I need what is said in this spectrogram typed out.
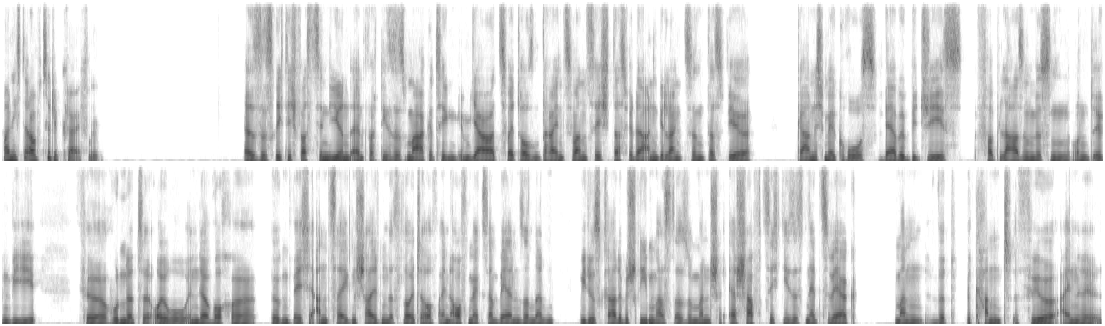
kann ich darauf zurückgreifen. Ja, es ist richtig faszinierend, einfach dieses Marketing im Jahr 2023, dass wir da angelangt sind, dass wir gar nicht mehr groß Werbebudgets verblasen müssen und irgendwie für hunderte Euro in der Woche irgendwelche Anzeigen schalten, dass Leute auf einen aufmerksam werden, sondern wie du es gerade beschrieben hast, also man erschafft sich dieses Netzwerk, man wird bekannt für eine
